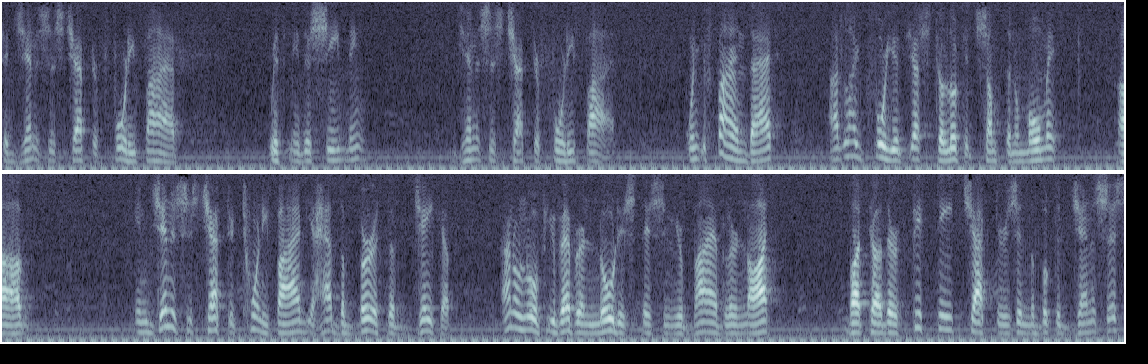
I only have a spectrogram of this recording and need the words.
to Genesis chapter 45 with me this evening. Genesis chapter 45. When you find that, I'd like for you just to look at something a moment. Uh, in Genesis chapter 25, you have the birth of Jacob. I don't know if you've ever noticed this in your Bible or not, but uh, there are 50 chapters in the book of Genesis.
